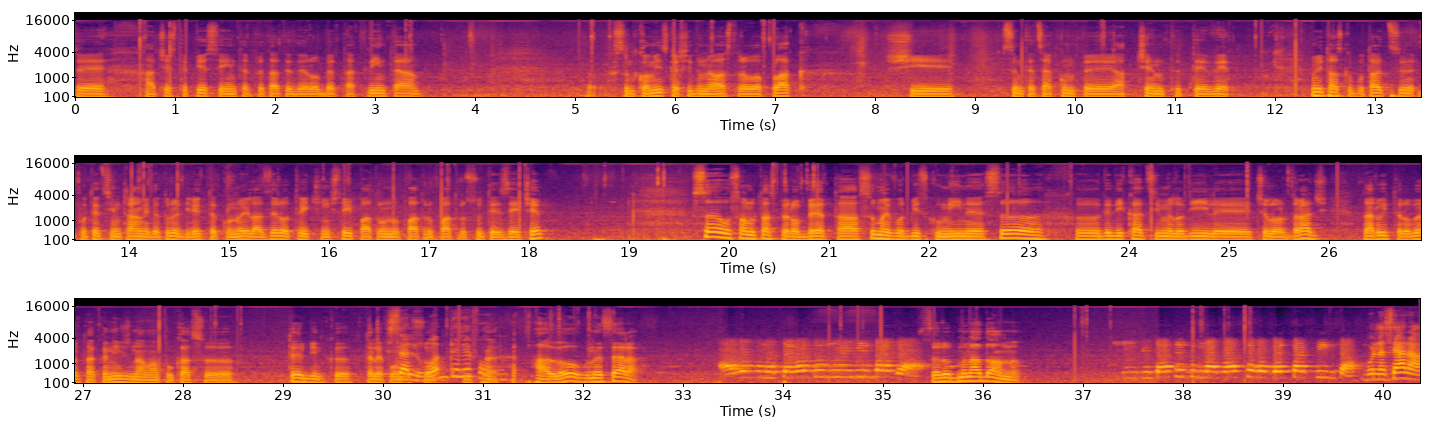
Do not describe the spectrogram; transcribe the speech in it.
Foarte frumoase aceste piese interpretate de Roberta Crintea. Sunt convins că și dumneavoastră vă plac și sunteți acum pe Accent TV. Nu uitați că puteți, puteți intra în legătură directă cu noi la 0353 414 410 să o salutați pe Roberta, să mai vorbiți cu mine, să uh, dedicați melodiile celor dragi, dar uite, Roberta, că nici n-am apucat să termin, că telefonul Să luăm sun. telefonul. Alo, bună seara! Alo, bună seara, domnul Emil Baga Sărut mâna, doamnă! și invitate dumneavoastră Roberta Pinta. Bună seara!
